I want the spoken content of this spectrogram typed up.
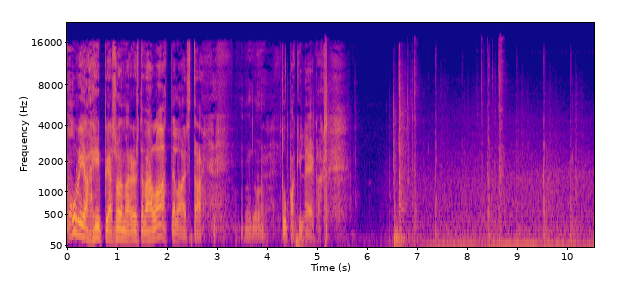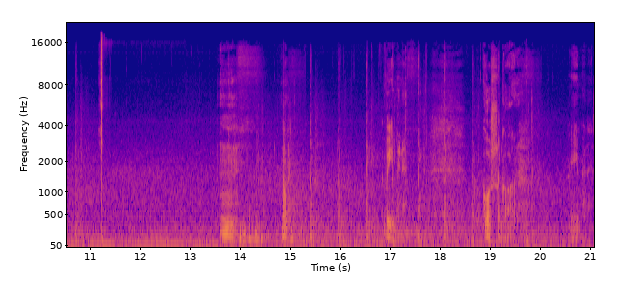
uria hiippiä soimaan ryystä vähän laattelaista. Tupakille ekaksi. Mm. Viimeinen. Koskaan. Viimeinen.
